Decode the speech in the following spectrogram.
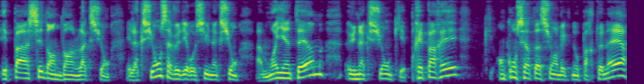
et pas assez dans, dans l'action. Et l'action, ça veut dire aussi une action à moyen terme, une action qui est préparée, en concertation avec nos partenaires,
